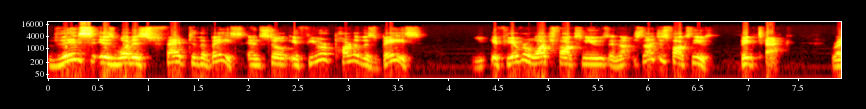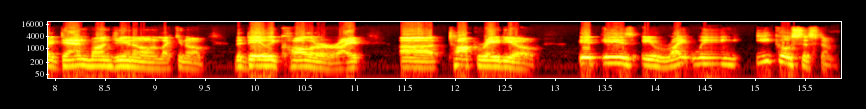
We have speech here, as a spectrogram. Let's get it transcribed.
This is what is fed to the base. And so if you're part of this base, if you ever watch Fox News, and not, it's not just Fox News, big tech, right? Dan Bongino and like, you know, the Daily Caller, right? Uh, talk radio, it is a right wing ecosystem.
